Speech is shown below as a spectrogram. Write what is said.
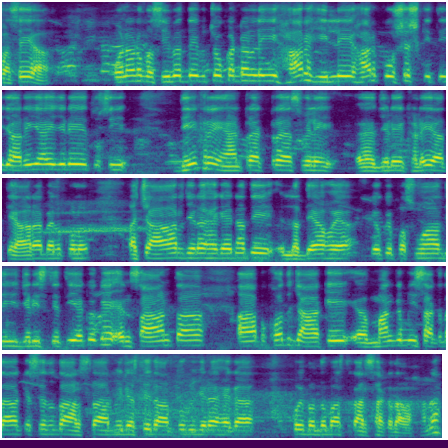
ਫਸੇ ਆ, ਉਹਨਾਂ ਨੂੰ ਮੁਸੀਬਤ ਦੇ ਵਿੱਚੋਂ ਕੱਢਣ ਲਈ ਹਰ ਹੀਲੇ, ਹਰ ਕੋਸ਼ਿਸ਼ ਕੀਤੀ ਜਾ ਰਹੀ ਹੈ ਇਹ ਜਿਹੜੇ ਤੁਸੀਂ ਦੇਖ ਰਹੇ ਆ, ਟਰੈਕਟਰ ਇਸ ਵੇਲੇ ਜਿਹੜੇ ਖੜੇ ਆ, ਤਿਆਰ ਆ ਬਿਲਕੁਲ। ਅਚਾਰ ਜਿਹੜਾ ਹੈਗਾ ਇਹਨਾਂ ਤੇ ਲੱਦਿਆ ਹੋਇਆ, ਕਿਉਂਕਿ ਪਸ਼ੂਆਂ ਦੀ ਜਿਹੜੀ ਸਥਿਤੀ ਹੈ ਕਿਉਂਕਿ ਇਨਸਾਨ ਤਾਂ ਆਪ ਖੁਦ ਜਾ ਕੇ ਮੰਗ ਵੀ ਸਕਦਾ, ਕਿਸੇ ਤੋਂ ਉਧਾਰ ਸੁਧਾਰ ਵੀ, ਰਿਸ਼ਤੇਦਾਰ ਤੋਂ ਵੀ ਜਿਹੜਾ ਹੈਗਾ ਕੋਈ ਬੰਦੋਬਸਤ ਕਰ ਸਕਦਾ, ਹਨਾ?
